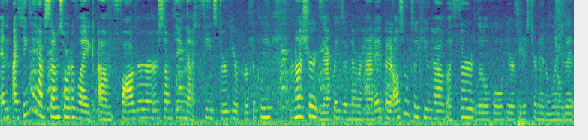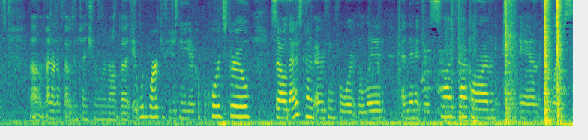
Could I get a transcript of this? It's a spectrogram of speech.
and I think they have some sort of like um, fogger or something that feeds through here perfectly. I'm not sure exactly because I've never had it, but it also looks like you have a third little hole here if you just turn it a little bit. Um, I don't know if that was intentional or not, but it would work if you just need to get a couple cords through. So that is kind of everything for the lid, and then it just slides back on and clips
